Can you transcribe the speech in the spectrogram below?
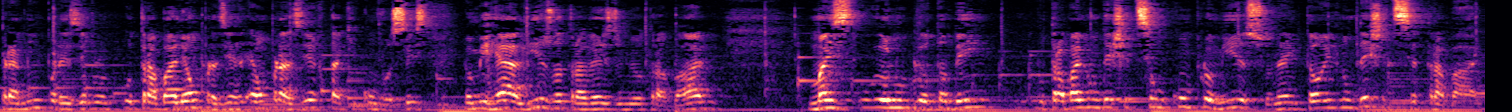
Para mim, por exemplo, o trabalho é um prazer. É um prazer estar aqui com vocês. Eu me realizo através do meu trabalho. Mas eu, eu também o trabalho não deixa de ser um compromisso, né? Então ele não deixa de ser trabalho.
